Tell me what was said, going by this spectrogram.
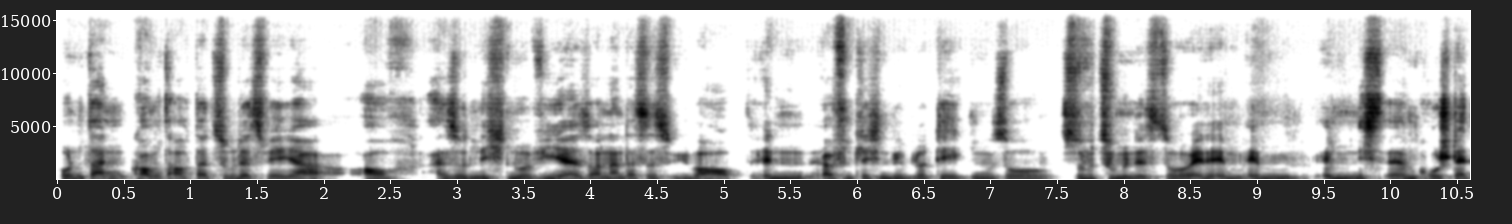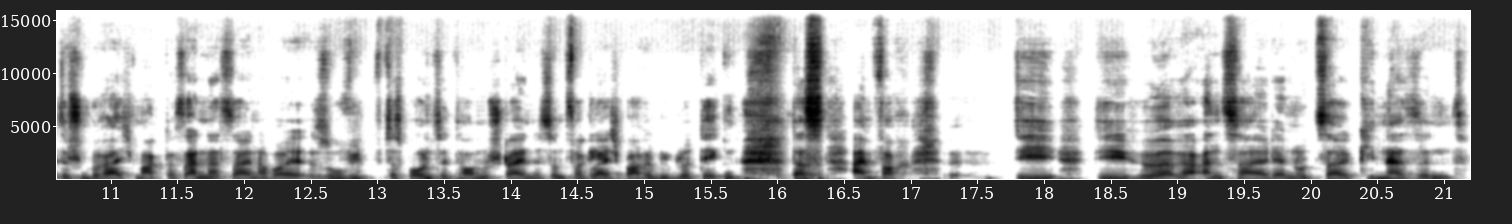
Und dann kommt auch dazu, dass wir ja auch, also nicht nur wir, sondern das ist überhaupt in öffentlichen Bibliotheken so, so zumindest so in, im, im, im, nicht, im großstädtischen Bereich mag das anders sein, aber so wie das bei uns in Taunusstein ist und vergleichbare Bibliotheken, dass einfach die, die höhere Anzahl der Nutzer Kinder sind.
